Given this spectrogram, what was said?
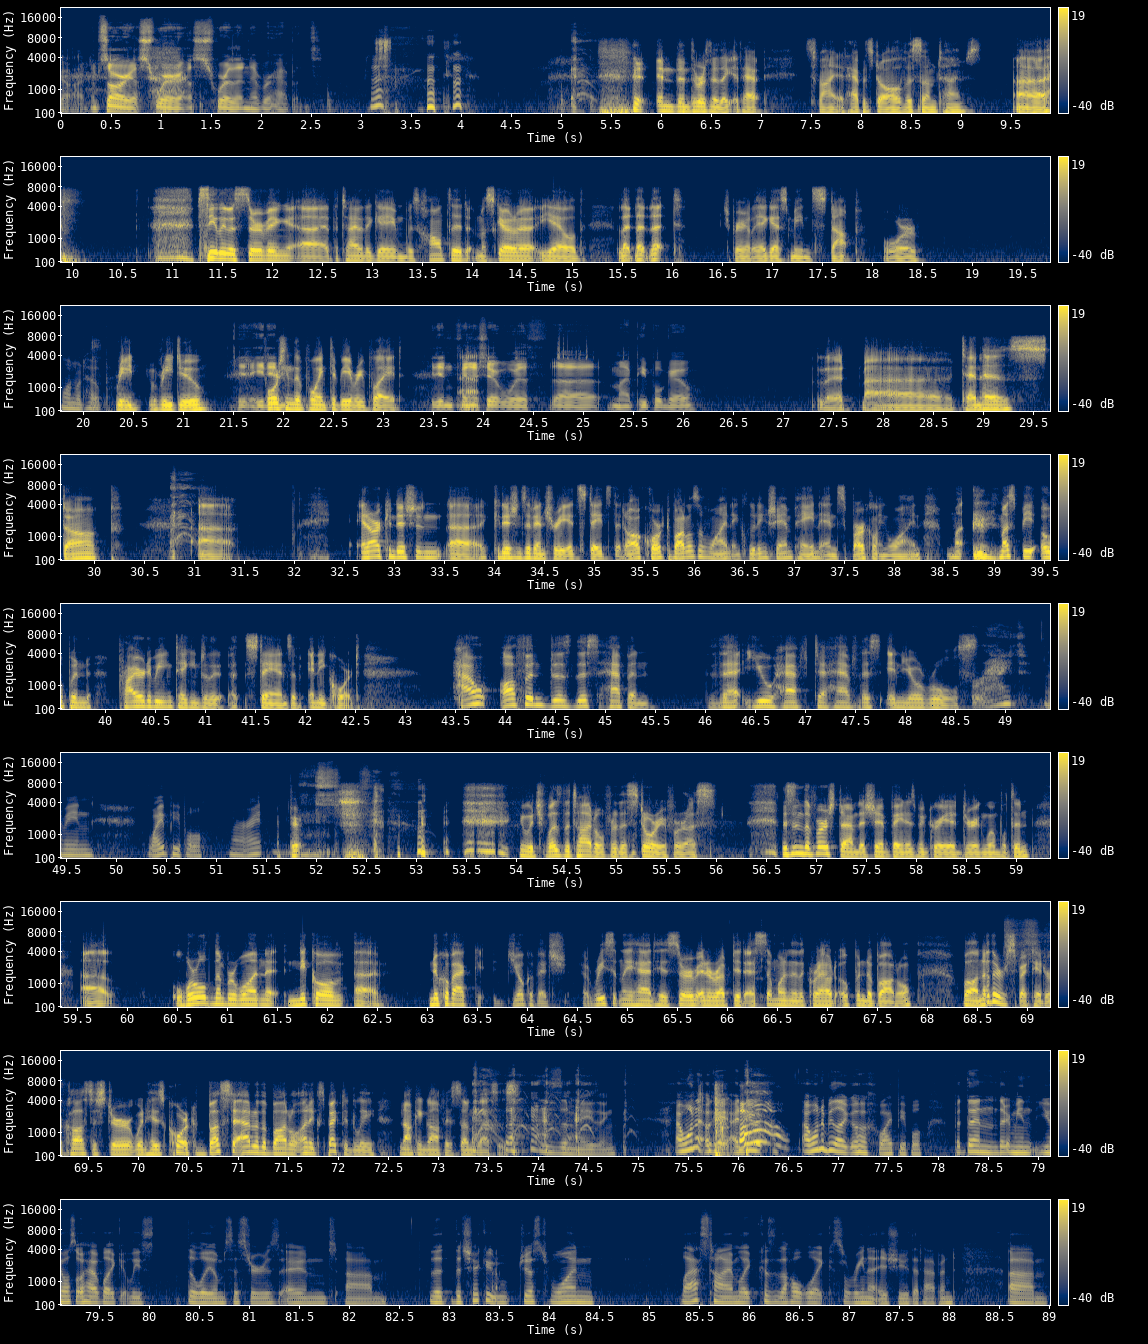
God. I'm sorry, I swear, I swear that never happens. and then the person was like, it ha- "It's fine. It happens to all of us sometimes." Uh, Sealy was serving uh, at the time of the game. Was halted. Mascara yelled, "Let, let, let!" Which apparently, I guess, means stop or One would hope. re- redo, He, he forcing the point to be replayed. he didn't finish it with uh, "My People Go." Let my tennis stop. uh, in our condition uh, conditions of entry, it states that all corked bottles of wine, including champagne and sparkling wine, mu- must be opened prior to being taken to the uh, stands of any court. How often does this happen? That you have to have this in your rules. Right? I mean, white people. All right. which was the title for this story for us. This isn't the first time that champagne has been created during Wimbledon. Uh, world number one Niko, uh, Nikovac Djokovic recently had his serve interrupted as someone in the crowd opened a bottle, while another spectator caused a stir when his cork busted out of the bottle unexpectedly, knocking off his sunglasses. This is amazing. I want to. Okay, I do. I want to be like, oh, white people. But then, there, I mean, you also have like at least the Williams sisters and um, the the chick who just won last time, like because of the whole like Serena issue that happened. Um,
